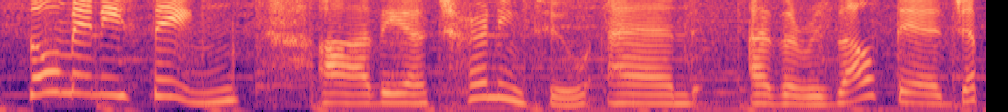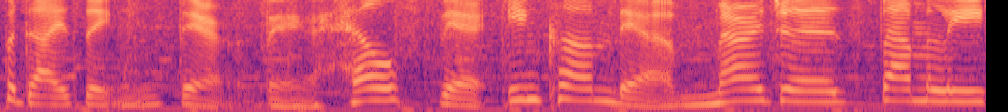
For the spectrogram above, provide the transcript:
so many things uh, they are turning to. And as a result, they're jeopardizing their, their health, their income, their marriages, family,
